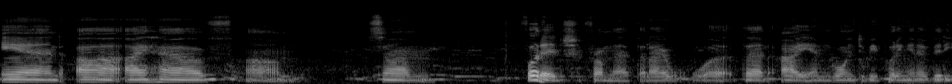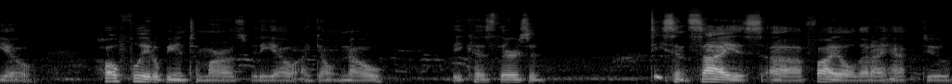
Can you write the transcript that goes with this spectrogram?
And uh, I have um, some footage from that that I that I am going to be putting in a video Hopefully it'll be in tomorrow's video. I don't know because there's a decent size uh, file that I have to,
